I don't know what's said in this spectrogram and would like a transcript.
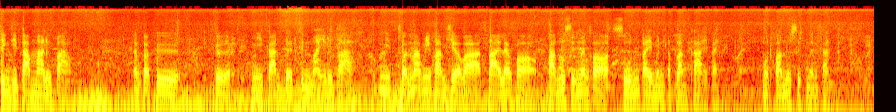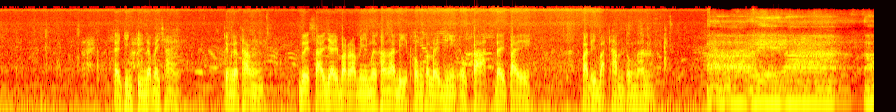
สิ่งที่ตามมาหรือเปล่านั่นก็คือเกิดมีการเกิดขึ้นใหม่หรือเปล่า มีส่วนมากมีความเชื่อว่าตายแล้วก็ความรู้สึกนั้นก็สูญไปเหมือนกับร่างกายไป หมดความรู้สึกเหมือนกัน แต่จริง ๆ แล้วไม่ใช่ จนกระทั่งด้วยสายใยบารมีเมื่อครั้งอดีต ผมก็เลยมีโอกาสได้ไปปฏิบัติธรรมตรงนั้น กาเรนะกา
